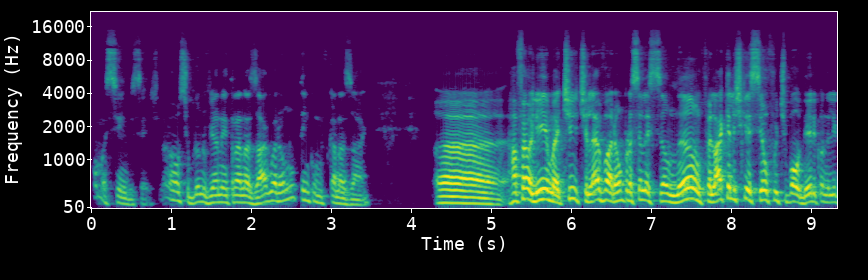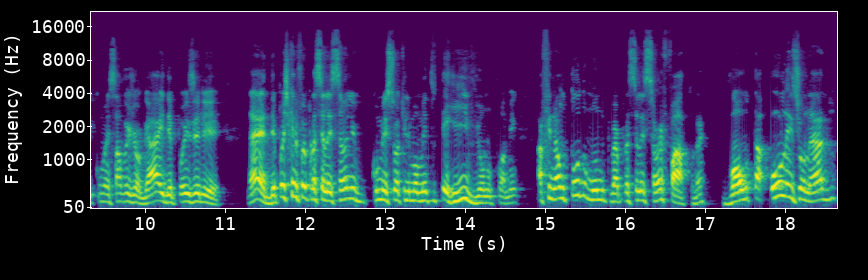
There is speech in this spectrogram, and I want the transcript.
Como assim, Vicente? Não, se o Bruno Viana entrar na zaga, o Arão não tem como ficar na zaga. Uh, Rafael Lima, Tite, leva o Arão para a seleção. Não, foi lá que ele esqueceu o futebol dele quando ele começava a jogar e depois ele. Né, depois que ele foi para a seleção, ele começou aquele momento terrível no Flamengo. Afinal, todo mundo que vai para a seleção é fato, né? Volta ou lesionado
